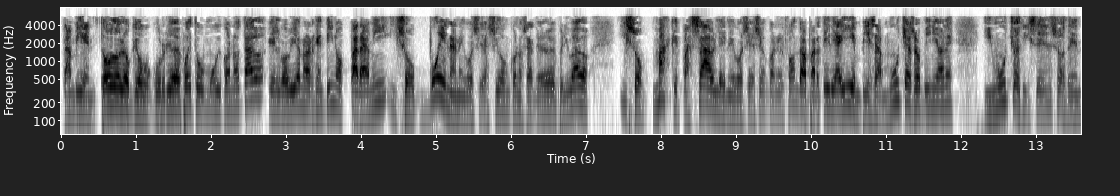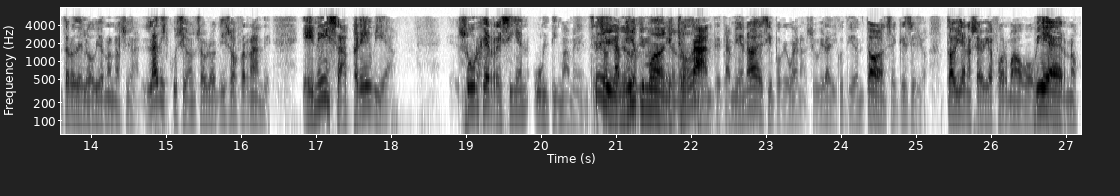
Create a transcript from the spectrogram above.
también todo lo que ocurrió después estuvo muy connotado. El gobierno argentino, para mí, hizo buena negociación con los acreedores privados, hizo más que pasable negociación con el fondo. A partir de ahí empiezan muchas opiniones y muchos disensos dentro del gobierno nacional. La discusión sobre lo que hizo Fernández en esa previa surge recién últimamente. Sí, Eso en el también último año, es ¿no? chocante también, ¿no? Decir, porque bueno, se hubiera discutido entonces, qué sé yo. Todavía no se había formado gobierno.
